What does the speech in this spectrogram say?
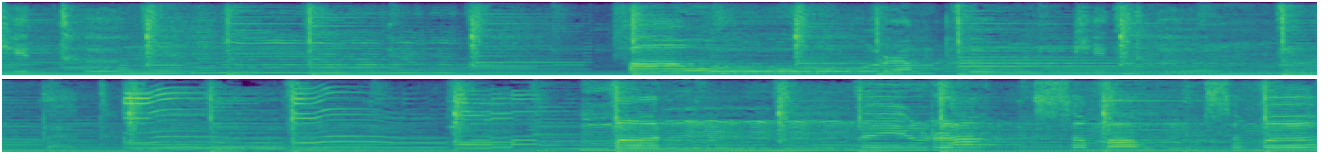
คิดถึง เฝ้ารำพึงคิดถึงแต่เธอ มันในรักสม่ำเสมอ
